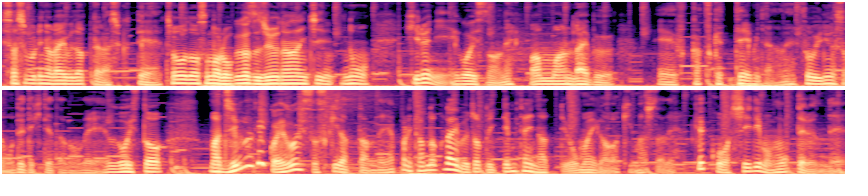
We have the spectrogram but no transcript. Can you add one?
久しぶりのライブだったらしくて、ちょうどその6月17日の昼にエゴイストのね、ワンマンライブ、えー、復活決定みたいなね、そういうニュースも出てきてたので、エゴイスト、まあ自分は結構エゴイスト好きだったんで、やっぱり単独ライブちょっと行ってみたいなっていう思いが湧きましたね。結構 CD も持ってるんで、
